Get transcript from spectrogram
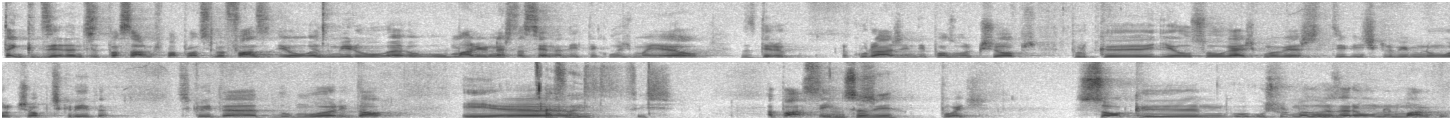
tenho que dizer, antes de passarmos para a próxima fase, eu admiro o, o Mário nesta cena, de ir ter com o Ismael, de ter a, a coragem de ir para os workshops, Porque eu sou o gajo que uma vez inscrevi-me num workshop de escrita, de escrita de humor e tal. E, Ah, eh, foi? Fixe. ah pá, sim. Não sabia. Pois. Só que hum, os formadores eram o Nuno Marco.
